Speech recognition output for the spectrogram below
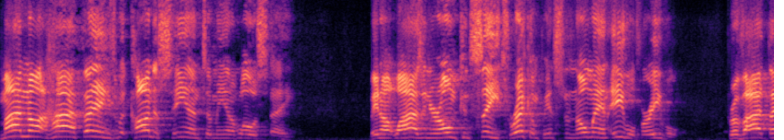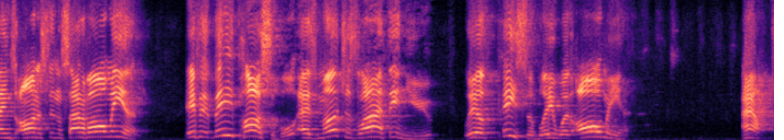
Mind not high things, but condescend to men of low estate. Be not wise in your own conceits. Recompense to no man evil for evil. Provide things honest in the sight of all men. If it be possible, as much as lieth in you, live peaceably with all men. Ouch.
